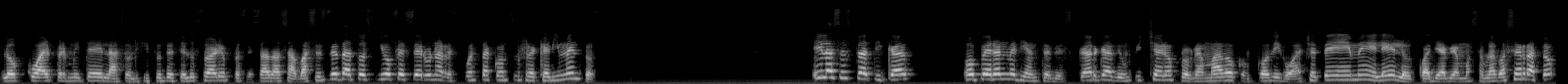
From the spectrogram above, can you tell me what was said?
lo cual permite las solicitudes del usuario procesadas a bases de datos y ofrecer una respuesta con sus requerimientos. Y las estáticas operan mediante descarga de un fichero programado con código HTML, lo cual ya habíamos hablado hace rato,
